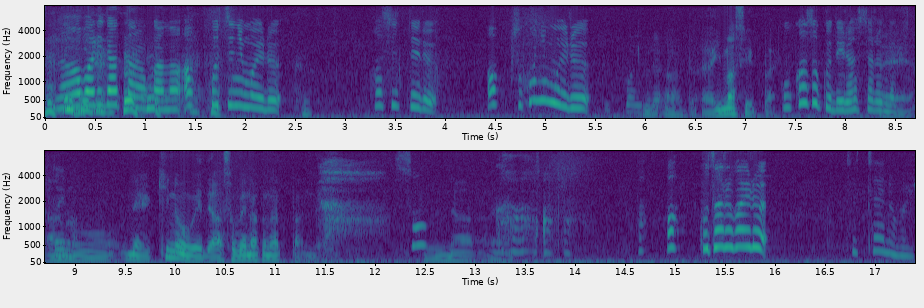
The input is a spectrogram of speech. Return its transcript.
縄張りだったのかな？あこっちにもいる。走ってる。あそこにもいるあいますよいっぱい。ご家族でいらっしゃるんだきええあっと今、のね木の上で遊べなくなったんで。そんな、ええああ小猿がいる。ちっちゃいのがいる。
